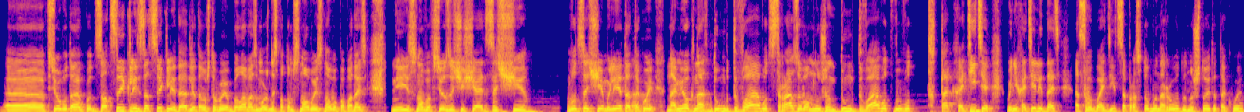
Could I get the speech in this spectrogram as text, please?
э все вот так вот зациклить, зациклить, да, для того, чтобы была возможность потом снова и снова попадать и снова все защищать? Зачем? Вот зачем? Или это такой намек на Doom 2, вот сразу вам нужен Doom 2, вот вы вот так хотите, вы не хотели дать освободиться простому народу, ну что это такое?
